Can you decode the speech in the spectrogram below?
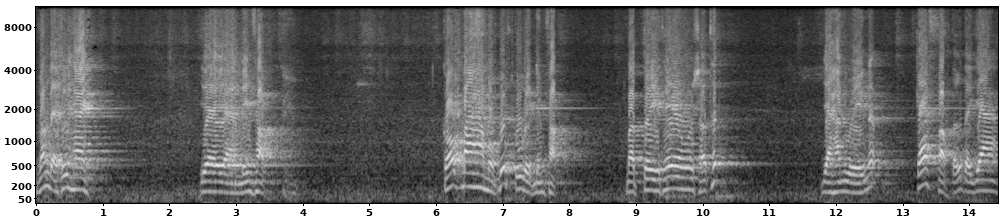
Vấn đề thứ hai về à, niệm phật. Có ba mục đích của việc niệm phật mà tùy theo sở thích và hạnh nguyện đó, các phật tử tại gia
